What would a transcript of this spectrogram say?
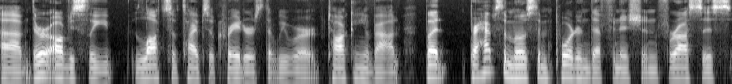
uh, there are obviously lots of types of creators that we were talking about, but perhaps the most important definition for us is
